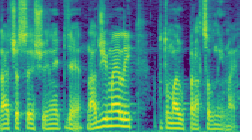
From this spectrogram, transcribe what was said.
najčastejšie niekde na Gmaili a potom majú pracovný mail.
